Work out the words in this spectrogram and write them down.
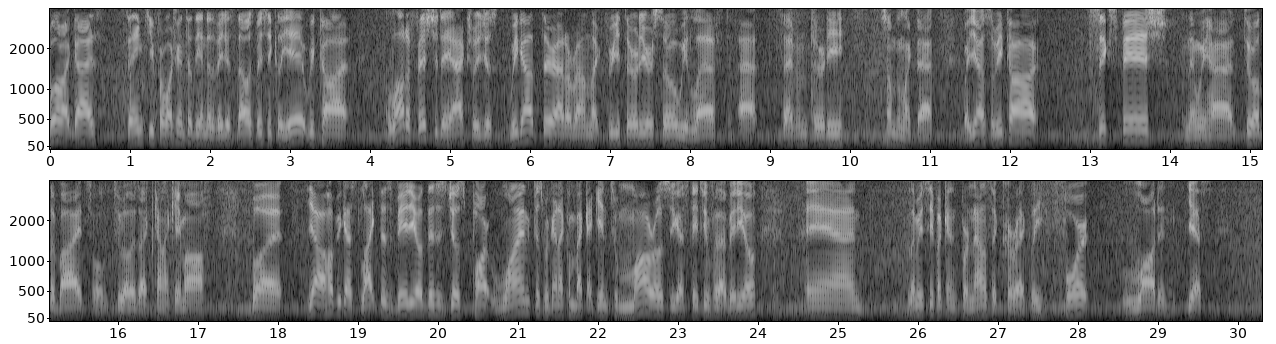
Well, all right, guys. Thank you for watching until the end of the video. So that was basically it. We caught a lot of fish today. Actually, just we got there at around like 3:30 or so. We left at 7:30, something like that. But yeah, so we caught six fish, and then we had two other bites. Well, two others that kind of came off. But yeah, I hope you guys like this video. This is just part one because we're gonna come back again tomorrow. So you guys stay tuned for that video. And let me see if I can pronounce it correctly. Fort Laudon. Yes,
